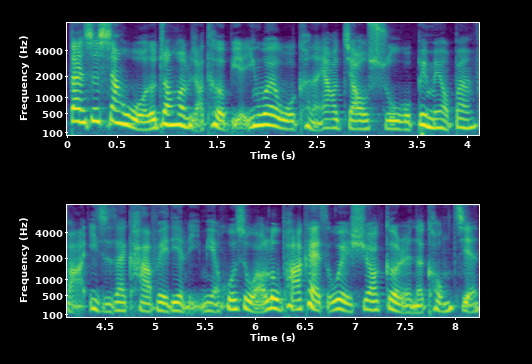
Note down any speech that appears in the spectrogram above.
但是像我的状况比较特别，因为我可能要教书，我并没有办法一直在咖啡店里面，或是我要录 podcast，我也需要个人的空间。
